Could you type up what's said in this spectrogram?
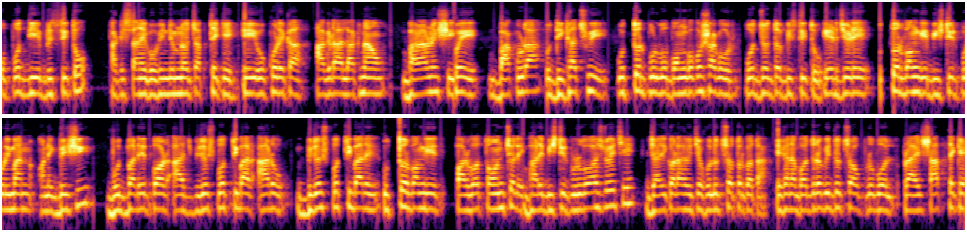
ওপর দিয়ে বিস্তৃত। পাকিস্তানের গভীর নিম্নচাপ থেকে এই অক্ষরেখা আগ্রা, লখনউ, বারাণসী হয়ে বাঁকুড়া ও দীঘা ছুঁয়ে উত্তর পূর্ব বঙ্গোপসাগর পর্যন্ত বিস্তৃত। এর জেরে উত্তরবঙ্গে বৃষ্টির পরিমাণ অনেক বেশি। বুধবারের পর আজ বৃহস্পতিবার আরও বৃহস্পতিবারে উত্তরবঙ্গের পার্বত্য অঞ্চলে ভারী বৃষ্টির পূর্বাভাস রয়েছে। জারি করা হয়েছে হলুদ সতর্কতা। এখানে বজ্রবিদ্যুৎ সহ প্রবল প্রায় সাত থেকে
